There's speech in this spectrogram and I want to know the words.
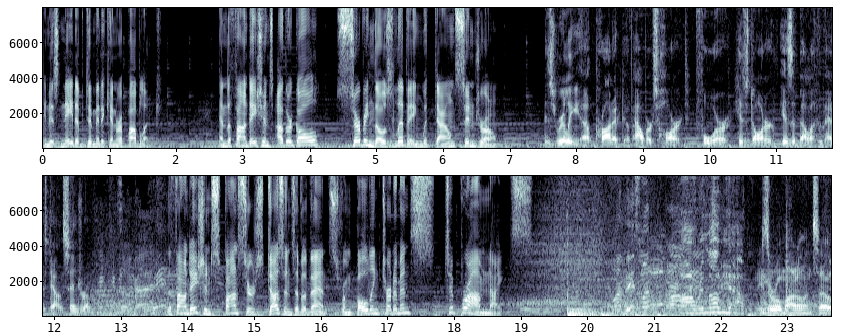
in his native Dominican Republic. And the Foundation's other goal? Serving those living with Down syndrome. Is really a product of Albert's heart for his daughter, Isabella, who has Down syndrome. The Foundation sponsors dozens of events, from bowling tournaments to prom nights. Want this one? Oh, we love you, Albert. He's a role model, and so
